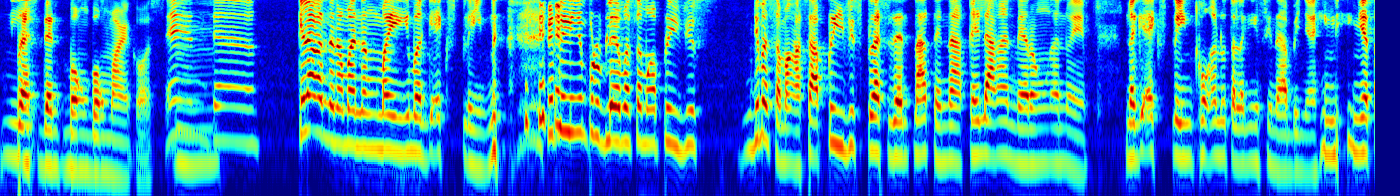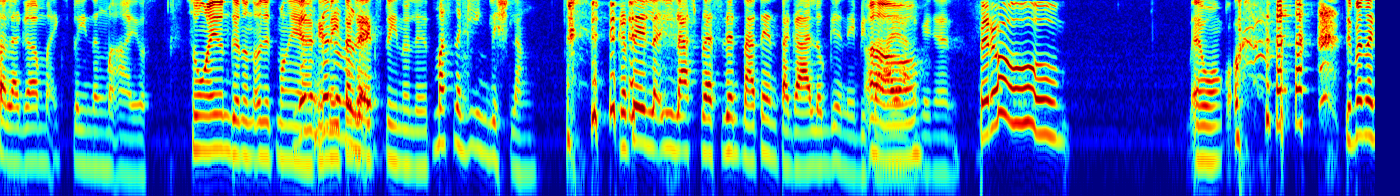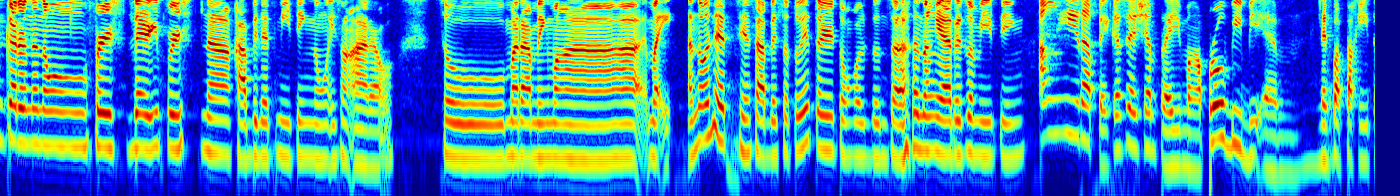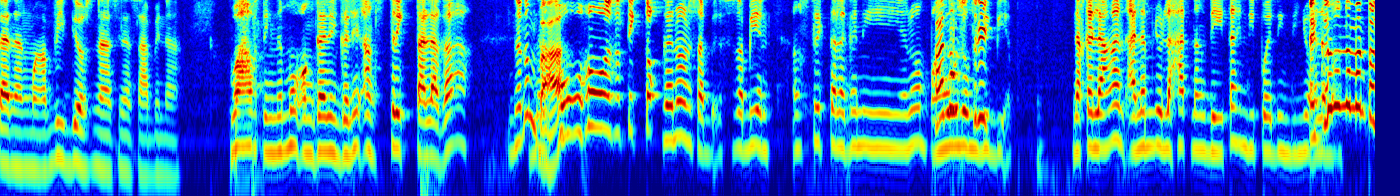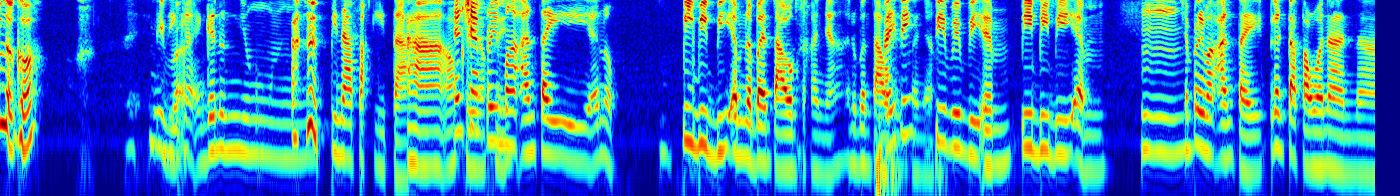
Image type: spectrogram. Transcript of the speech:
Ni, President Bongbong Marcos. And uh, kailangan na naman ng may mag-explain. Kasi yun yung problema sa mga previous di ba sa mga sa previous president natin na kailangan merong ano eh nag-explain kung ano talaga yung sinabi niya. Hindi niya talaga ma-explain ng maayos. so ngayon ganun ulit mangyayari. Ganun- ganun May taga-explain ulit. Mas nag english lang. Kasi yung last president natin, Tagalog yun eh. Bisaya, Oo. ganyan. Pero, ewan ko. Di ba nagkaroon na nung first, very first na cabinet meeting nung isang araw? So, maraming mga, ma- ano ulit, sinasabi sa Twitter tungkol dun sa nangyari sa meeting. Ang hirap eh. Kasi syempre, yung mga pro-BBM, nagpapakita ng mga videos na sinasabi na, Wow, tingnan mo, ang galing-galing, ang strict talaga. Ganun Na- ba? Oo, oo, sa TikTok ganun, sabi, sasabihin, ang strict talaga ni ano, ang Paano Pangulong strict? BBM. Na kailangan, alam nyo lahat ng data, hindi pwedeng hindi nyo Eh, alam. ganun naman talaga. hindi Di ba? ka, eh, ganun yung pinapakita. Ah, okay, And syempre, okay. yung mga anti, ano, PBBM na ba yung tawag sa kanya? Ano ba tawag I sa think kanya? PBBM. PBBM. Mm. Syempre, yung mga anti, pinagtatawanan na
